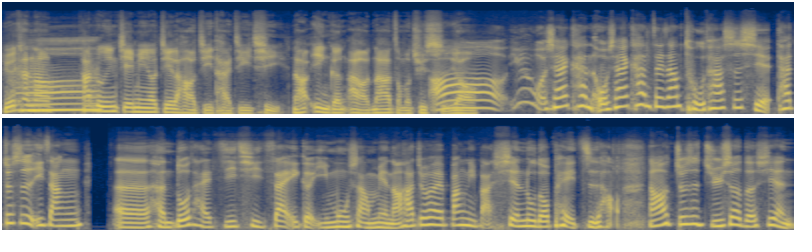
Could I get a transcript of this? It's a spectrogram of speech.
你会看到哦它录音界面又接了好几台机器，然后 in 跟 out，那要怎么去使用？哦，因为我现在看，我现在看这张图，它是写，它就是一张呃很多台机器在一个荧幕上面，然后它就会帮你把线路都配置好，然后就是橘色的线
